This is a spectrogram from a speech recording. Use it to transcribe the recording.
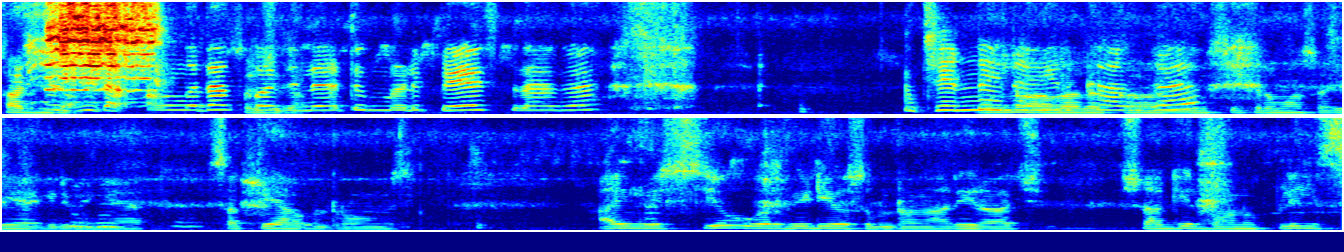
சாஜிதா. சஜிதா. அவங்க தான் கொஞ்ச நேரத்துக்கு முன்னாடி பேசுறாங்க. சென்னையில இருக்காங்க. சீக்கிரமாக சரியாகிடுவீங்க. சத்யா அப்படின்றவங்க மிஸ் ஐ மிஸ் யூ ஒரு வீடியோஸ் அப்படின்றாங்க ஹரிராஜ். ஷகீர் பானு ப்ளீஸ்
